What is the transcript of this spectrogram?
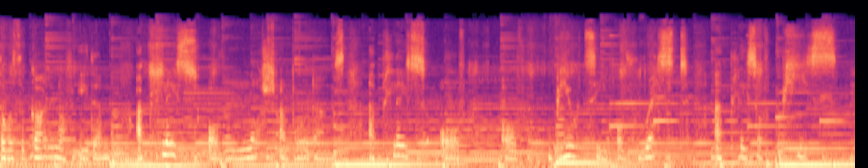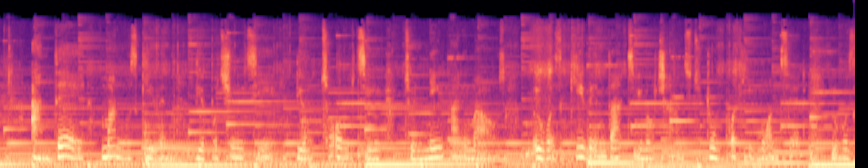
there was the Garden of Eden, a place of lush abundance, a place of of beauty, of rest, a place of peace. And there, man was given the opportunity, the authority to name animals. It was given that, you know, chance to do what he wanted. He was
